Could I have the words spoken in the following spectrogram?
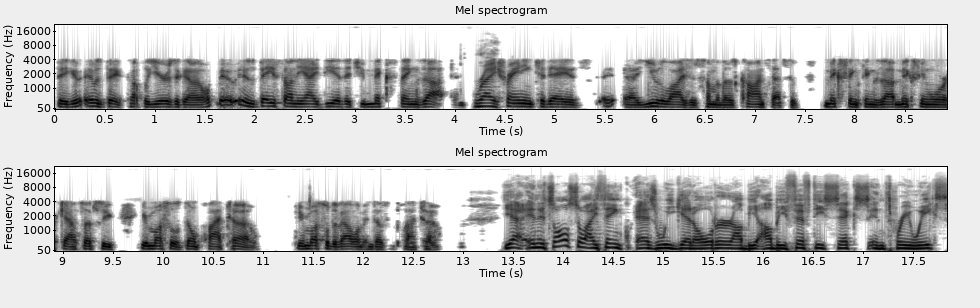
big. It was big a couple of years ago. It was based on the idea that you mix things up. And right. training today is uh, utilizes some of those concepts of mixing things up, mixing workouts up, so you, your muscles don't plateau. Your muscle development doesn't plateau. Yeah, and it's also I think as we get older, I'll be I'll be 56 in 3 weeks.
